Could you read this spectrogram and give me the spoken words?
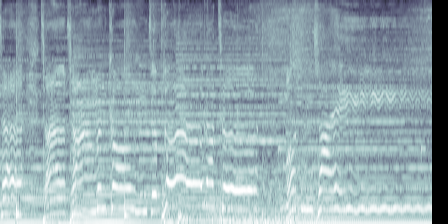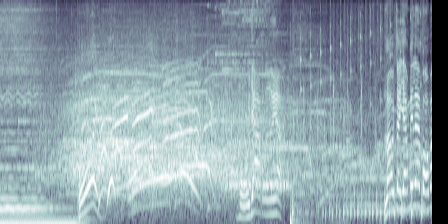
เธอ ถ้าทางมันคงจะเพลอรักเธอ หมดใจโอ้ยโหยากเลยอะ เราจะยังไม่เริ่มบอกใบ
